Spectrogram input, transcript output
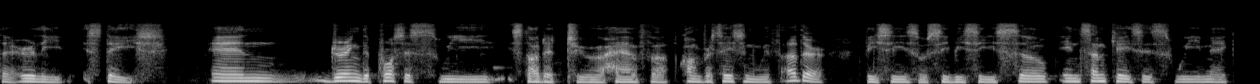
the early stage. And during the process, we started to have conversation with other VCs or CVCs. So in some cases, we make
